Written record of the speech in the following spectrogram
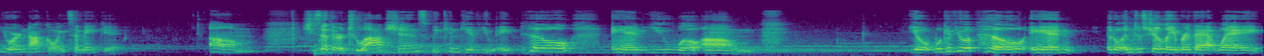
you are not going to make it. Um, she said there are two options. We can give you a pill and you will, um, you'll, we'll give you a pill and it'll induce your labor that way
